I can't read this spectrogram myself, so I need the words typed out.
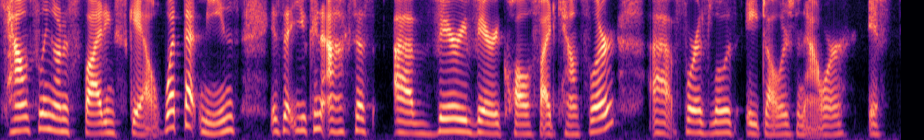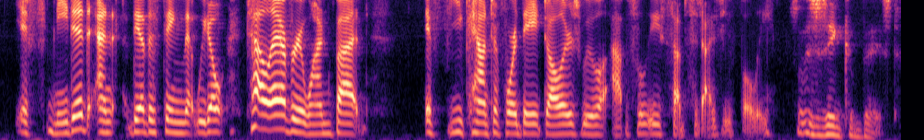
counseling on a sliding scale. What that means is that you can access a very, very qualified counselor uh, for as low as $8 an hour if, if needed. And the other thing that we don't tell everyone, but if you can't afford the $8, we will absolutely subsidize you fully. So this is income based?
